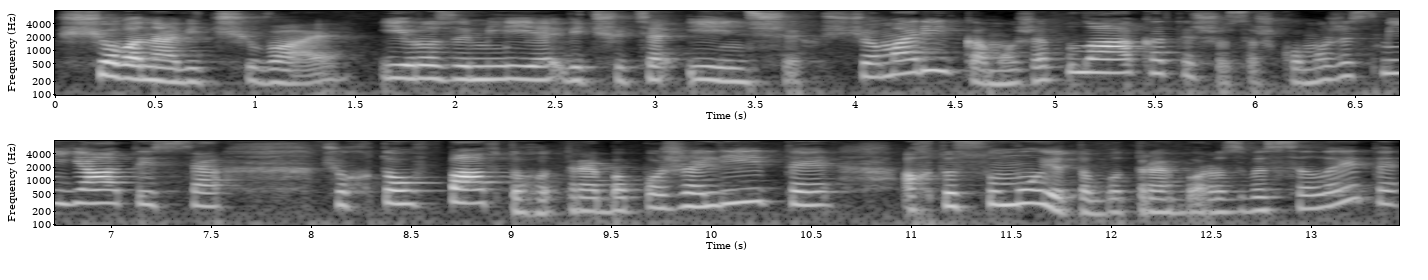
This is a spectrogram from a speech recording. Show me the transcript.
що вона відчуває, і розуміє відчуття інших, що Марійка може плакати, що Сашко може сміятися, що хто впав, того треба пожаліти, а хто сумує, того треба розвеселити.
